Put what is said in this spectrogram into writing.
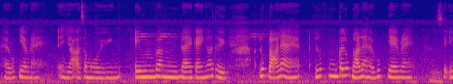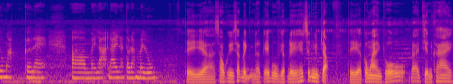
Hào rút dao ra. Dạ xong rồi em với anh ra can á thì lúc đó là lúc cái lúc đó là Hào rút dao ra. Sẽ yêu mặt kêu là uh, mày lại đây là tao đâm mày luôn. Thì uh, sau khi xác định là cái vụ việc đây hết sức nghiêm trọng thì uh, công an thành phố đã triển khai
